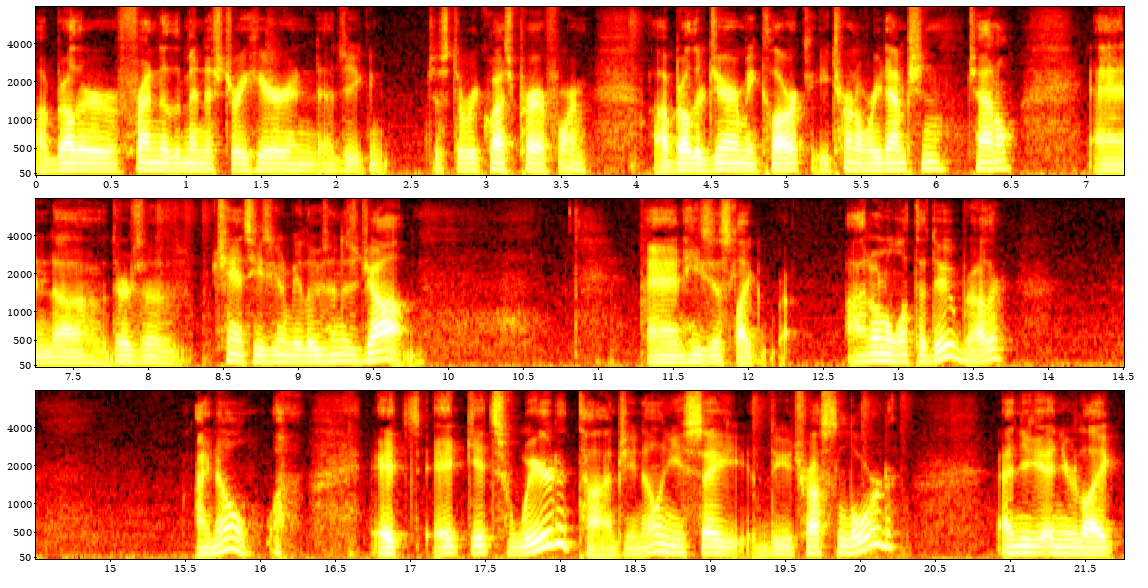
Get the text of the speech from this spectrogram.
a brother, friend of the ministry here, and as you can, just a request prayer for him, uh, Brother Jeremy Clark, Eternal Redemption Channel. And uh, there's a chance he's going to be losing his job and he's just like, I don't know what to do, brother. I know. It, it gets weird at times, you know, and you say, Do you trust the Lord? And you and you're like,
